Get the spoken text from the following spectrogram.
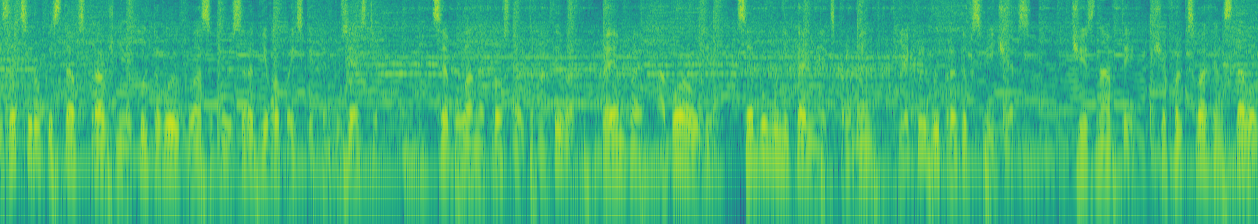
і за ці роки став справжньою культовою класикою серед європейських ентузіастів. Це була не просто альтернатива BMW або Audi, це був унікальний експеримент, який випередив свій час. Чи знав ти, що Volkswagen ставив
